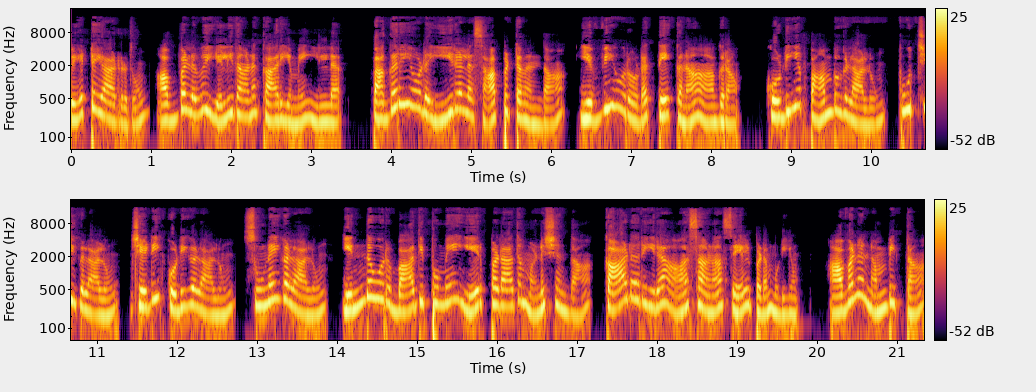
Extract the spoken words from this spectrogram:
வேட்டையாடுறதும் அவ்வளவு எளிதான காரியமே இல்ல. பகரியோட ஈரலை சாப்பிட்டவன் தான் எவ்வியூரோட தேக்கனா ஆகுறான். கொடிய பாம்புகளாலும் பூச்சிகளாலும் செடி கொடிகளாலும் சுனைகளாலும் எந்த ஒரு பாதிப்புமே ஏற்படாத மனுஷன்தான் காடறிகிற ஆசானா செயல்பட முடியும். அவனை நம்பித்தான்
